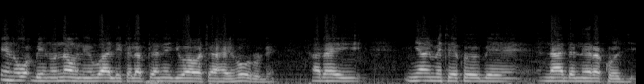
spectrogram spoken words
Eno woɓɓe no nawni waali ka laptaneji wawata hay horude. Haɗa hay ñamete koyoɓe naadane rakolji.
